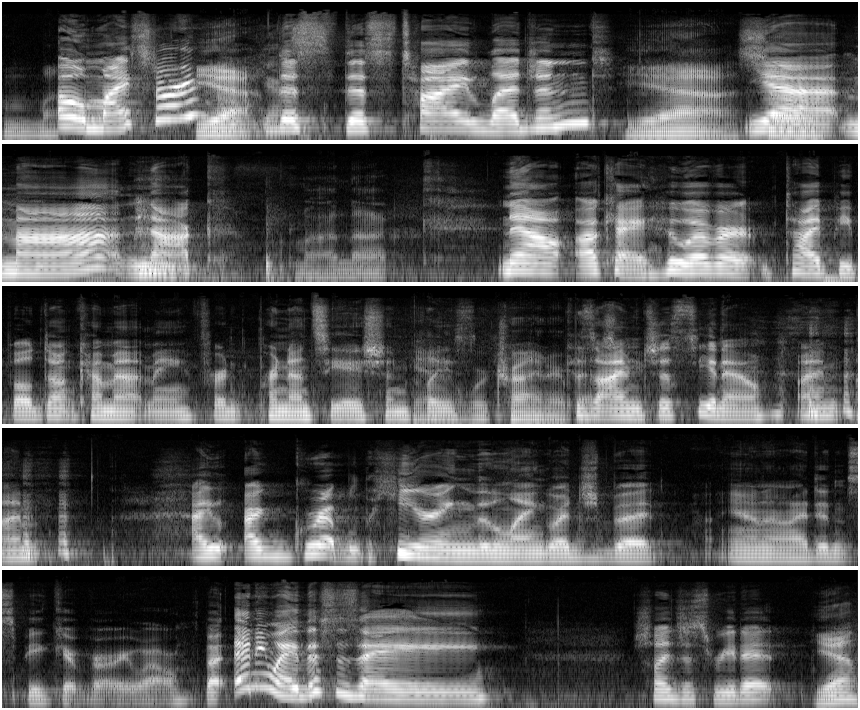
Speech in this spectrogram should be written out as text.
mu- oh my story Yeah. Yes. this this thai legend Yeah. So, yeah ma nak Manak. Now, okay, whoever Thai people, don't come at me for pronunciation, please. we're trying our because I'm just, you know, I'm, I'm, I, I grew up hearing the language, but you know, I didn't speak it very well. But anyway, this is a. Shall I just read it? Yeah.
